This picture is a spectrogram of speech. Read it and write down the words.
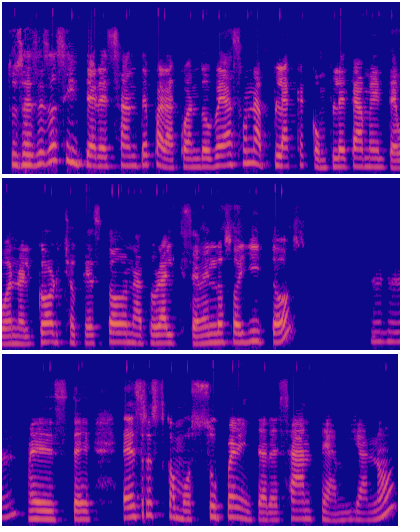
Entonces, eso es interesante para cuando veas una placa completamente, bueno, el corcho, que es todo natural, que se ven los hoyitos, este, eso es como súper interesante, amiga, ¿no?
